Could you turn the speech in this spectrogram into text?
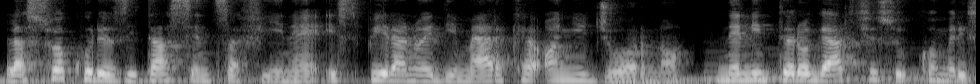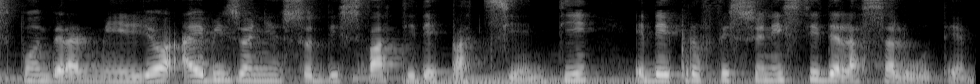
La sua curiosità senza fine ispira noi di Merck ogni giorno, nell'interrogarci su come rispondere al meglio ai bisogni insoddisfatti dei pazienti e dei professionisti della salute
